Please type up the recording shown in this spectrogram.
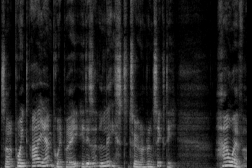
So at point A and point B, it is at least 260. However,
